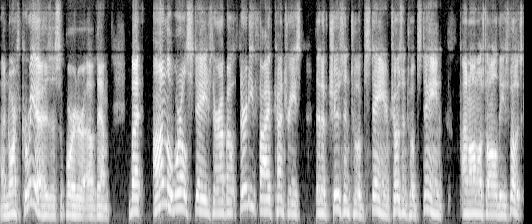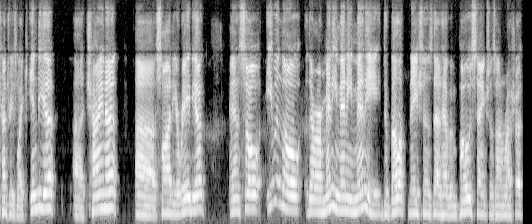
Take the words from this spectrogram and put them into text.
uh, North Korea is a supporter of them. But on the world stage, there are about 35 countries that have chosen to abstain, have chosen to abstain on almost all these votes. Countries like India, uh, China, uh, Saudi Arabia. And so, even though there are many, many, many developed nations that have imposed sanctions on Russia,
